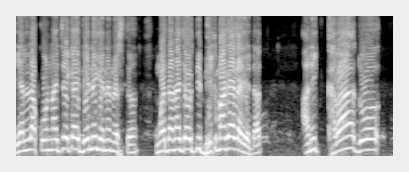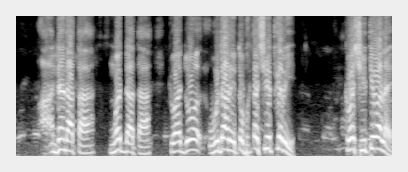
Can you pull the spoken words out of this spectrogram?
यांना कोणाचे काही देणं घेणं नसतं. मतदानाच्या वरती भीक मागायला येतात. आणि खरा जो अन्नदाता मतदाता किंवा जो उदार येतो फक्त शेतकरी किंवा शेतीवाला आहे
